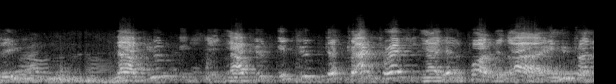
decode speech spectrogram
See? Now, if you, now, if you, if you just try to press it, now here's a part of his eye, and you're trying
